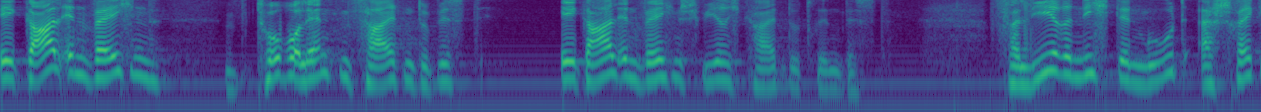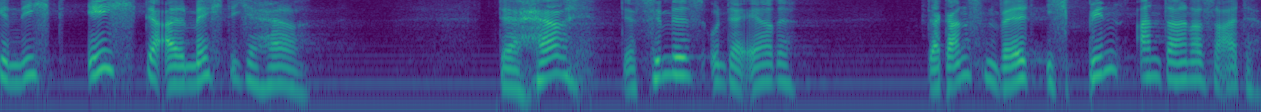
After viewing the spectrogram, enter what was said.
egal in welchen turbulenten Zeiten du bist, egal in welchen Schwierigkeiten du drin bist. Verliere nicht den Mut, erschrecke nicht, ich, der allmächtige Herr, der Herr des Himmels und der Erde, der ganzen Welt, ich bin an deiner Seite.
